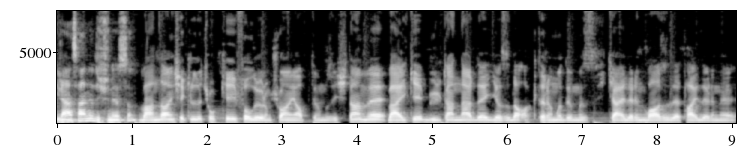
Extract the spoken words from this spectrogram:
İran sen ne düşünüyorsun? Ben de aynı şekilde çok keyif alıyorum şu an yaptığımız işten ve belki bültenlerde yazıda aktaramadığımız hikayelerin bazı detaylarını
